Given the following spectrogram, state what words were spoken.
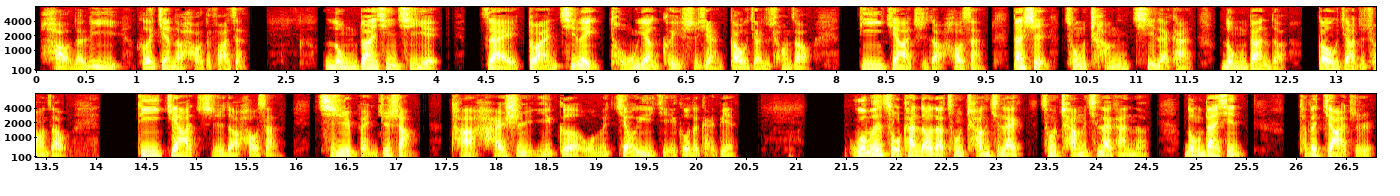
好的利益和见到好的发展。垄断性企业。在短期内同样可以实现高价值创造、低价值的耗散，但是从长期来看，垄断的高价值创造、低价值的耗散，其实本质上它还是一个我们交易结构的改变。我们所看到的，从长期来从长期来看呢，垄断性它的价值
